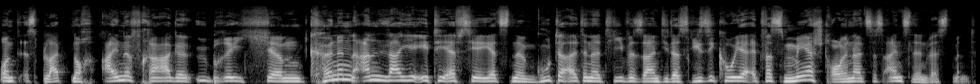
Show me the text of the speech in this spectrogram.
Und es bleibt noch eine Frage übrig. Ähm, können Anleihe-ETFs hier jetzt eine gute Alternative sein, die das Risiko ja etwas mehr streuen als das Einzelinvestment?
